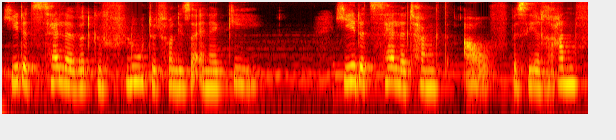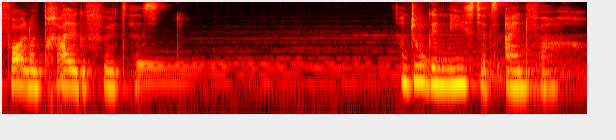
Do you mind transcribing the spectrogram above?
jede Zelle wird geflutet von dieser Energie. Jede Zelle tankt auf, bis sie randvoll und prall gefüllt ist. Und du genießt jetzt einfach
